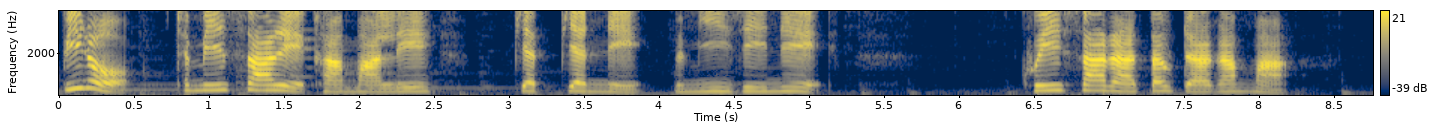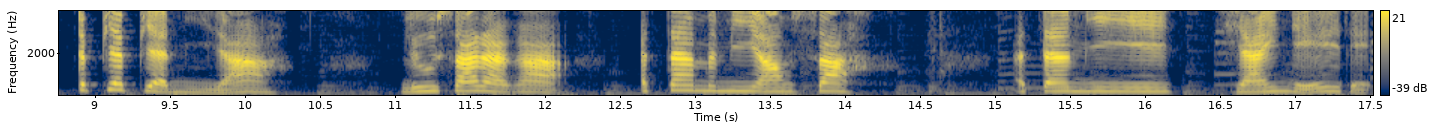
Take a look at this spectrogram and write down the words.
ပြီးတော့ထမင်းစားတဲ့အခါမှာလဲပြက်ပြက်နဲ့ မမြည်စေနဲ့ခွေးစားတာတောက်တာကမှတပြက်ပြက်မြည်တာလူစားတာကအတန်မမြည်အောင်စားအတန်မြည်ရင်ရိုင်းနေတဲ့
